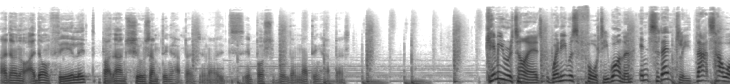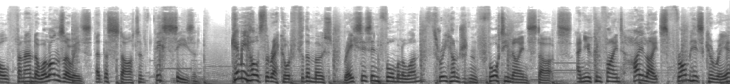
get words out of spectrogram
I don't know. I don't feel it, but I'm sure something happens. You know, it's impossible that nothing happens. Kimi retired when he was 41, and incidentally, that's how old Fernando Alonso is at the start of this season. Kimi holds the record for the most races in Formula One, 349 starts, and you can find highlights from his career,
